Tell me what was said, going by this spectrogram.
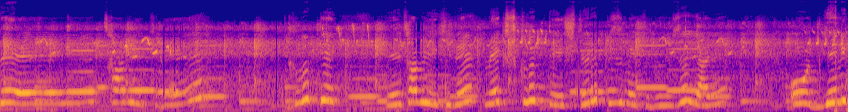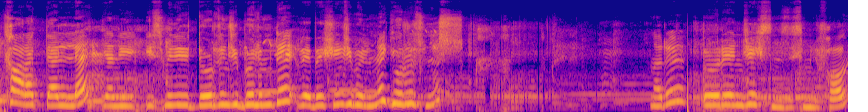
Ve tabii ki de kılık de ve tabii ki de Max kılık değiştirip bizim ekibimize yani o yeni karakterle yani ismini dördüncü bölümde ve beşinci bölümde görürsünüz. Bunları öğreneceksiniz ismini falan.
